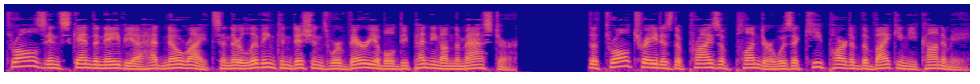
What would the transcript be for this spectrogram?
Thralls in Scandinavia had no rights and their living conditions were variable depending on the master. The thrall trade as the prize of plunder was a key part of the Viking economy.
